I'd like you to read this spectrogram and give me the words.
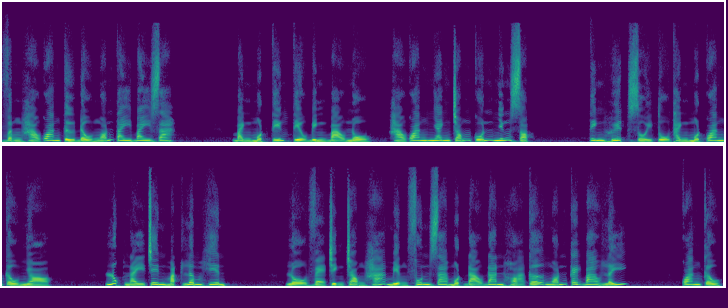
Vầng hào quang từ đầu ngón tay bay ra. Bành một tiếng tiểu bình bạo nổ, hào quang nhanh chóng cuốn những giọt. Tinh huyết rồi tụ thành một quang cầu nhỏ. Lúc này trên mặt Lâm Hiên. Lộ vẻ trịnh trọng há miệng phun ra một đạo đan hỏa cỡ ngón cách bao lấy. Quang cầu.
